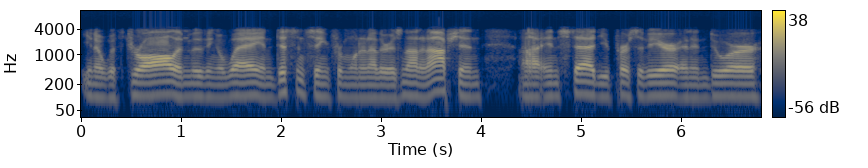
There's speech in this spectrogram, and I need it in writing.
you know withdrawal and moving away and distancing from one another is not an option uh, instead, you persevere and endure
